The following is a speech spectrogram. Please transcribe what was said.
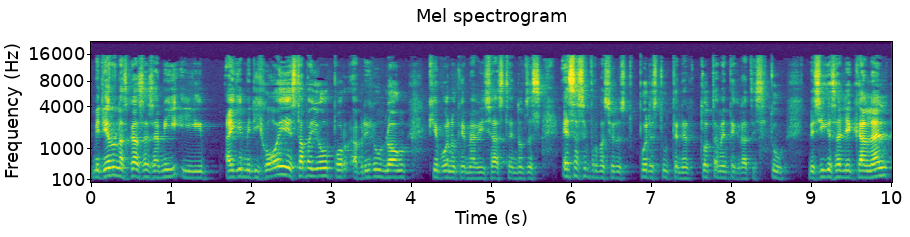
me dieron las gracias a mí y alguien me dijo, oye, estaba yo por abrir un long, qué bueno que me avisaste. Entonces, esas informaciones puedes tú tener totalmente gratis si tú me sigues en el canal.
